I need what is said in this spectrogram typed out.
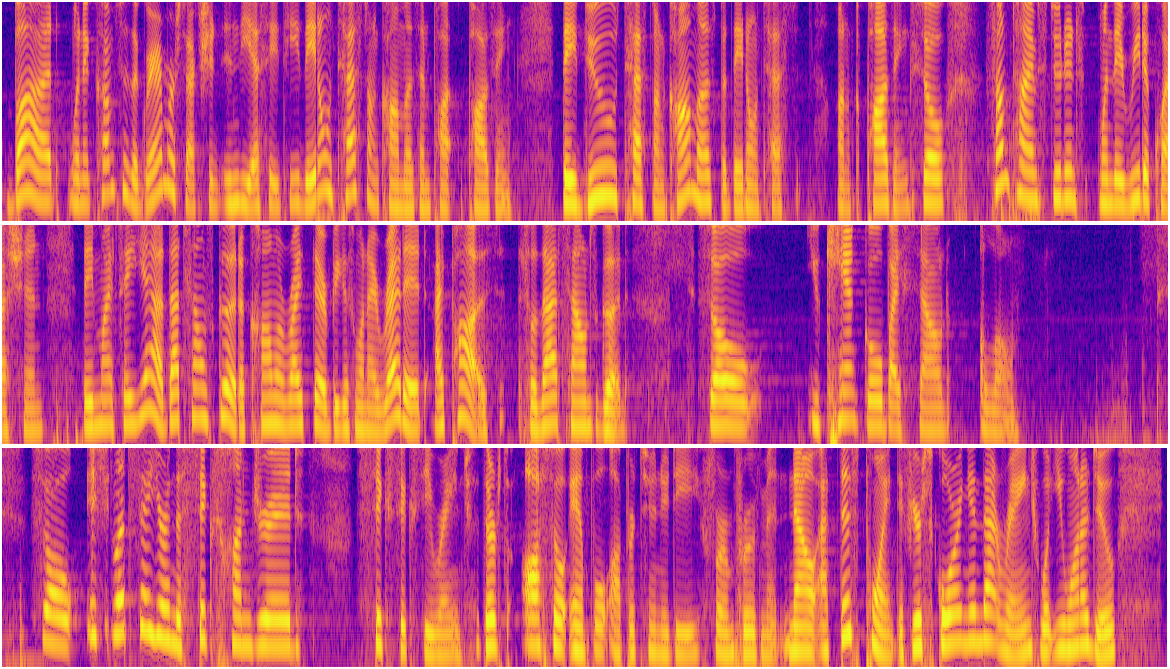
But when it comes to the grammar section in the SAT, they don't test on commas and pa- pausing. They do test on commas, but they don't test on pausing. So sometimes students, when they read a question, they might say, Yeah, that sounds good, a comma right there, because when I read it, I paused. So that sounds good. So you can't go by sound alone. So if let's say you're in the 600 660 range, there's also ample opportunity for improvement. Now, at this point, if you're scoring in that range, what you want to do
